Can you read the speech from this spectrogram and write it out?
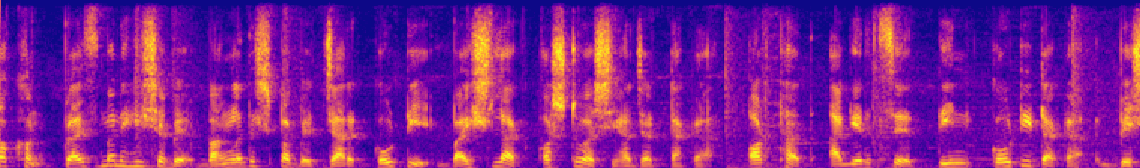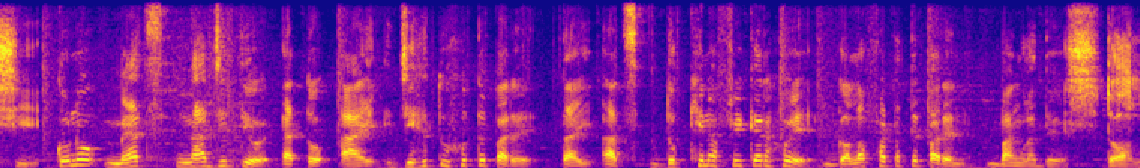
তখন প্রাইজ মানি হিসেবে বাংলাদেশ পাবে চার কোটি বাইশ লাখ অষ্টআশি হাজার টাকা। অর্থাৎ আগের চেয়ে তিন কোটি টাকা বেশি। কোনো ম্যাচ না জিতেও এত আয় যেহেতু হতে পারে, তাই আজ দক্ষিণ আফ্রিকার হয়ে গলা ফাটাতে পারেন বাংলাদেশ দল।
